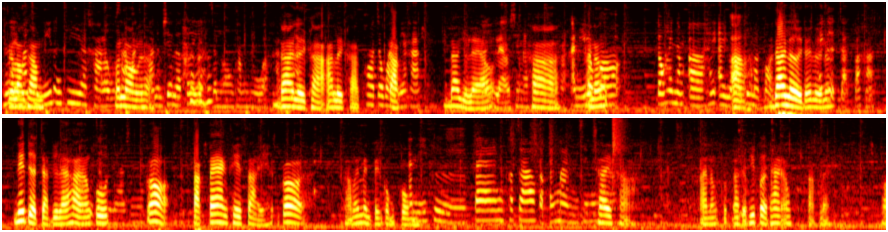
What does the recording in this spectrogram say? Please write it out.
จะจะลลอองงทำทำนี่ทั้งทีอะค่ะ เราก็สาลองมารถเลยถึงค่ะบ้านน้ำเชื่อมแล้วก็เลยอยากจะลองทำดูอะค่ะ ได้เลยค่ะเอะเลยค่ะ พอจะไหวตักไหมคะ ได้อยู่แล้ว ได้อยู่แล้วใช่ไหมค่ะโอเอันนี้อัเรานนั้นก็ต้องให้น้ำอ่าให้ไอร้อนอะขึ้นมาก่อนได้เลยได้เลยให้เดือดจัดปะคะนี่เดือดจัดอยู่แล้วค่ะน้องกู๊ดเดือจัอยู่แล้วใช่ไหมคะก็ตักแป้งเทใส่แล้วก็ทำให้มันเป็นกลมอันนี้คือแป้งข้าวเจ้ากับแป้งมันใช่ไหมๆ ใช่ค่ะ อ่าน้องกุ๊ดอะเดี๋ยวพี่เปิดให้เอาตักเลย พอ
